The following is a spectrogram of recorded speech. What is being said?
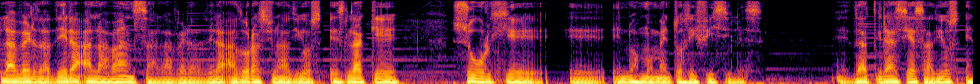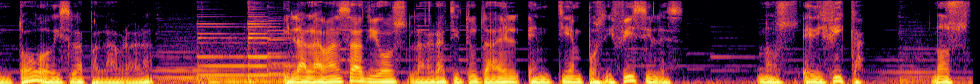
La verdadera alabanza, la verdadera adoración a Dios es la que surge eh, en los momentos difíciles. Eh, dad gracias a Dios en todo, dice la palabra. Y la alabanza a Dios, la gratitud a Él en tiempos difíciles, nos edifica, nos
